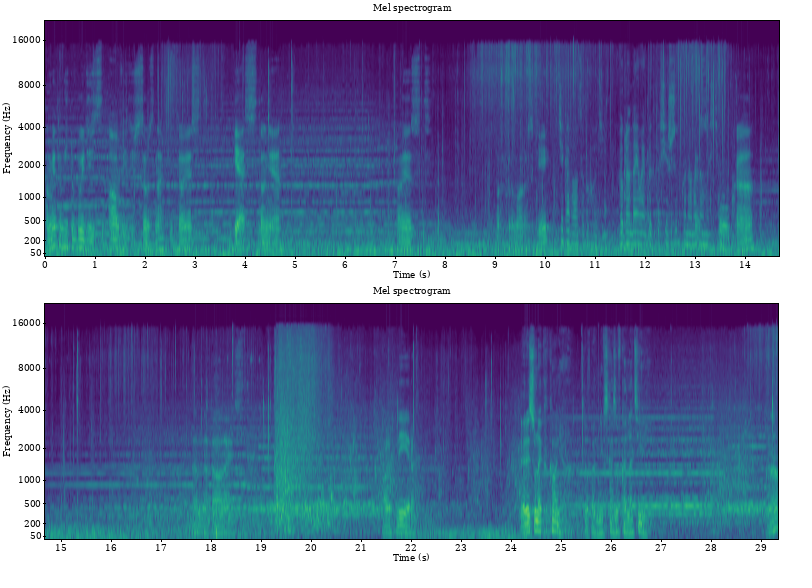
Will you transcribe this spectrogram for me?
Pamiętam, że tu były gdzieś... z- O, widzisz, są znaki. To jest... Jest, to nie. To jest... Potwór morski. Ciekawe o co tu chodzi. Wyglądają jakby ktoś je szybko namazał na ścianę. spółka. Tam na dole jest. All clear. Rysunek konia. To pewnie wskazówka dla Ciri. No.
